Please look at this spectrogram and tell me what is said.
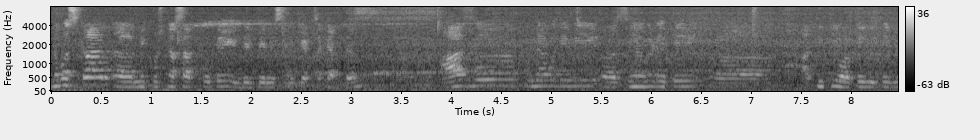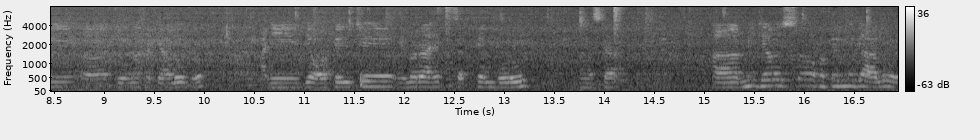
नमस्कार मी कृष्णा सातपुते इंडियन टेनिस क्रिकेटचा कॅप्टन आज पुण्यामध्ये मी सिंहगड येथे अतिथी हॉटेल इथे मी जेवणासाठी आलो होतो. आणि जे हॉटेलचे ओनर आहेत सत्यम बोरू नमस्कार. मी ज्यावेळेस हॉटेलमध्ये आलो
